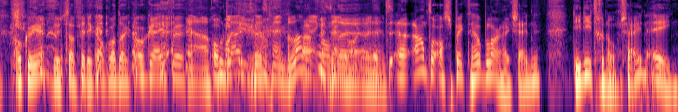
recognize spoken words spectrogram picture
ook weer. Dus dat vind ik ook wel dat ik ook even... Ja, goed luisteren schijnt belangrijk te zijn. Uh, het uh, aantal aspecten heel belangrijk zijn. Die niet genoemd zijn. Eén.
